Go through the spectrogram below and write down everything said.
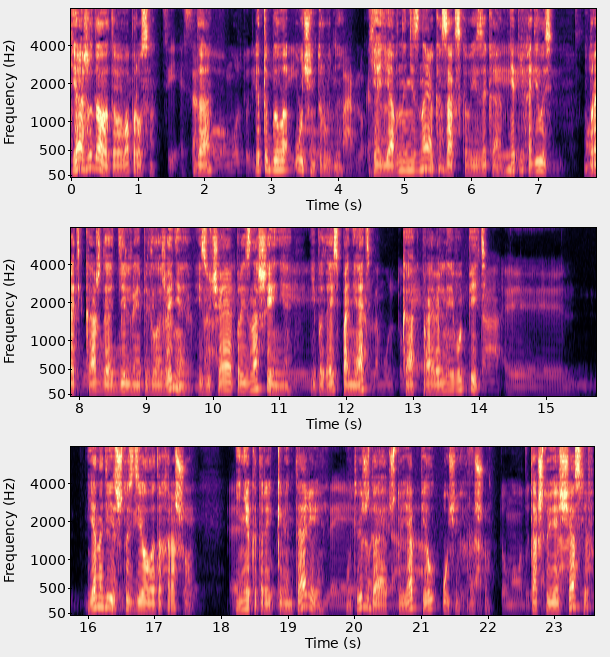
я ожидал этого вопроса. Да, это было очень трудно. Я явно не знаю казахского языка. Мне приходилось брать каждое отдельное предложение, изучая произношение и пытаясь понять, как правильно его петь. Я надеюсь, что сделал это хорошо. И некоторые комментарии утверждают, что я пел очень хорошо. Так что я счастлив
